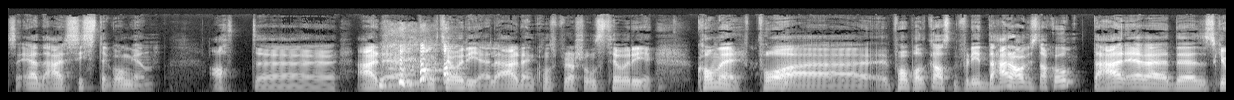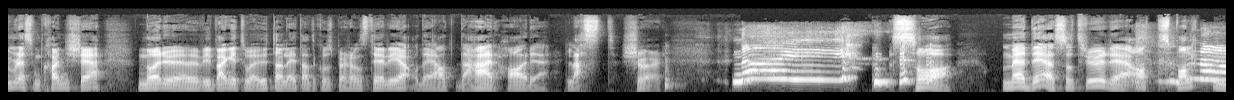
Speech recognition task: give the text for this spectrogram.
så er det her siste gangen at eh, Er det en bankteori eller er det en konspirasjonsteori kommer på, eh, på podkasten. Fordi det her har vi snakka om. Det her er det skumle som kan skje når eh, vi begge to er ute og leter etter konspirasjonsteorier, og det er at det her har jeg lest sjøl. Nei! Så med det så tror jeg at spalten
